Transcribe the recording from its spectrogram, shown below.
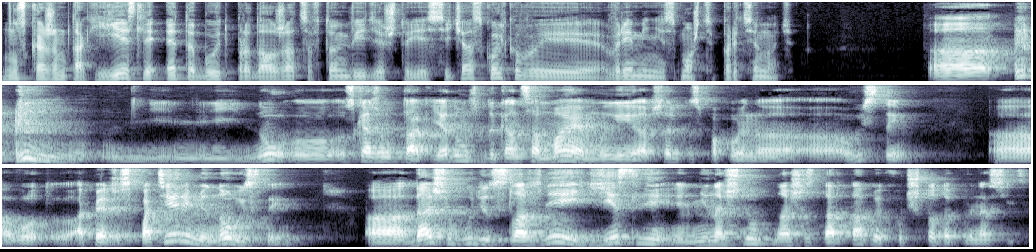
ну, скажем так, если это будет продолжаться в том виде, что есть сейчас, сколько вы времени сможете протянуть? А, ну, э, скажем так, я думаю, что до конца мая мы абсолютно спокойно а, выстоим. А, вот, опять же, с потерями, но выстоим. Дальше будет сложнее, если не начнут наши стартапы хоть что-то приносить.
